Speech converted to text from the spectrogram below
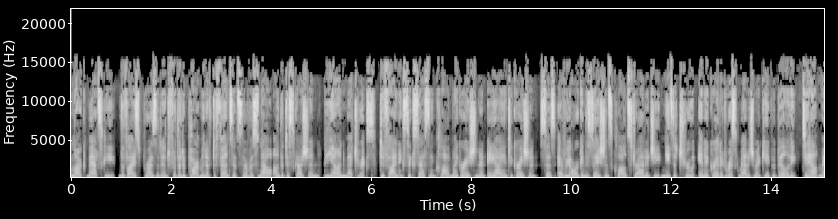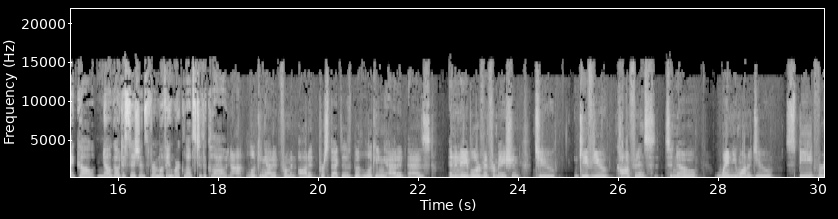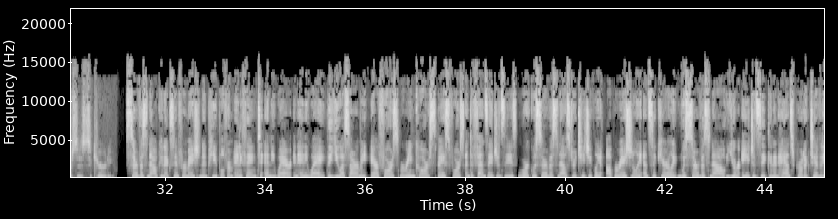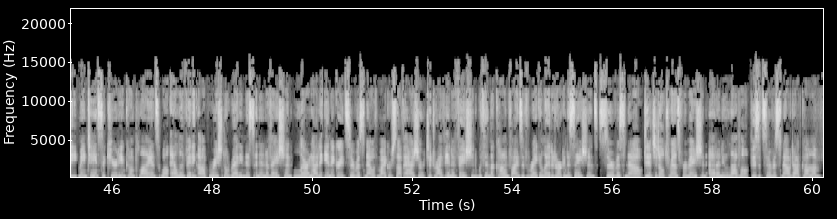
Mark Matsky, the Vice President for the Department of Defense at ServiceNow on the discussion Beyond Metrics, Defining Success in Cloud Migration and AI Integration, says every organization's cloud strategy needs a true integrated risk management capability to help make go, no-go decisions for moving workloads to the cloud. Not looking at it from an audit perspective, but looking at it as an enabler of information to give you confidence to know when you want to do speed versus security. ServiceNow connects information and people from anything to anywhere in any way. The U.S. Army, Air Force, Marine Corps, Space Force, and defense agencies work with ServiceNow strategically, operationally, and securely. With ServiceNow, your agency can enhance productivity, maintain security and compliance while elevating operational readiness and innovation. Learn how to integrate ServiceNow with Microsoft Azure to drive innovation within the confines of regulated organizations. ServiceNow, digital transformation at a new level. Visit servicenow.com.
